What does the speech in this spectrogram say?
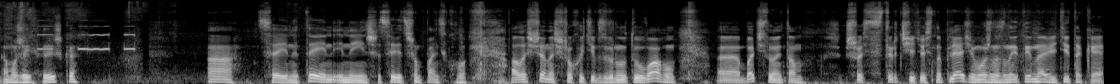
А може і кришка. А, це і не те, і не інше, це від шампанського. Але ще на що хотів звернути увагу. Е, Бачите, вони там щось стирчить. Ось на пляжі можна знайти навіть і таке.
